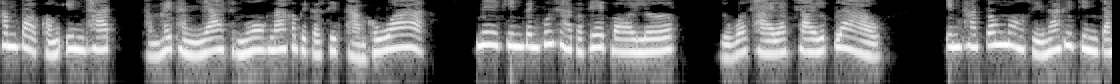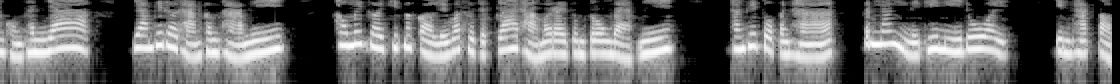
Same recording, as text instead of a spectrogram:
คำตอบของอินทัศ ทำให้ธัญญาชะโงกหน้าเข้าไปกระซิบถามเขาว่า เมคินเป็นผู้ชายประเภทบอยเลิฟหรือว่าชายรักชายหรือเปล่า อินทัศจ้องมองสีหน้าที่จริงจังของธัญญายามที่เธอถามคำถามนี้ เขาไม่เคยคิดมาก่อนเลยว่าเธอจะกล้าถามอะไรตรงๆแบบนี้ ทั้งที่ตัวปัญหาก็นั่งอยู่ในที่นี้ด้วย อินทัศตอบ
